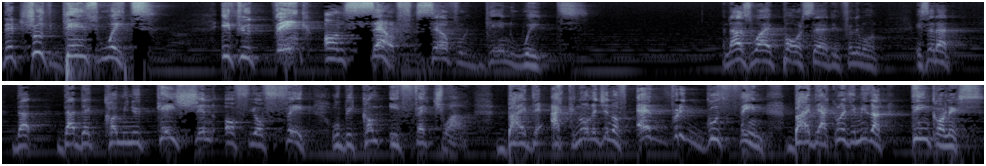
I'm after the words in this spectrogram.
the truth gains weight. If you think on self, self will gain weight. And that's why Paul said in Philemon, he said that that that the communication of your faith will become effectual by the acknowledging of every good thing. By the acknowledging means that think on it.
